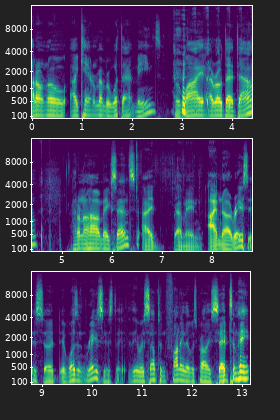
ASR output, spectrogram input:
I don't know. I can't remember what that means or why I wrote that down. I don't know how it makes sense. I I mean I'm not racist, so it, it wasn't racist. It, there was something funny that was probably said to me,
